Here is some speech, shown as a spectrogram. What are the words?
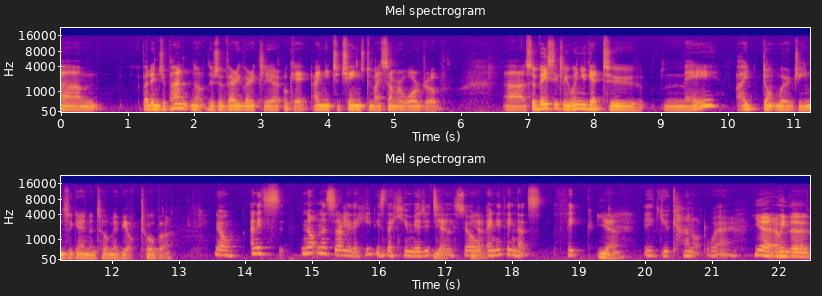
Um, but in Japan, no, there's a very, very clear, okay, I need to change to my summer wardrobe. Uh, so basically, when you get to May, I don't wear jeans again until maybe October. No, and it's not necessarily the heat; it's the humidity. Yeah, So yeah. anything that's thick, Yeah. it you cannot wear. Yeah, I mean, the,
